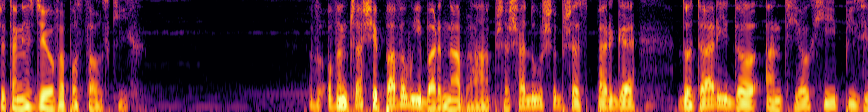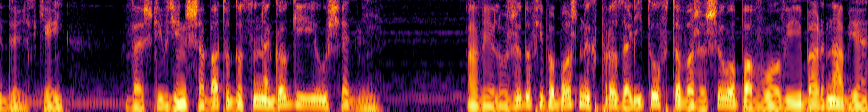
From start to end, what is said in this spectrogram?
Czytanie z dziejów apostolskich. W owym czasie Paweł i Barnaba, przeszedłszy przez Pergę, dotarli do Antiochii Pizydyjskiej. Weszli w dzień szabatu do synagogi i usiedli. A wielu Żydów i pobożnych prozelitów towarzyszyło Pawłowi i Barnabie,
